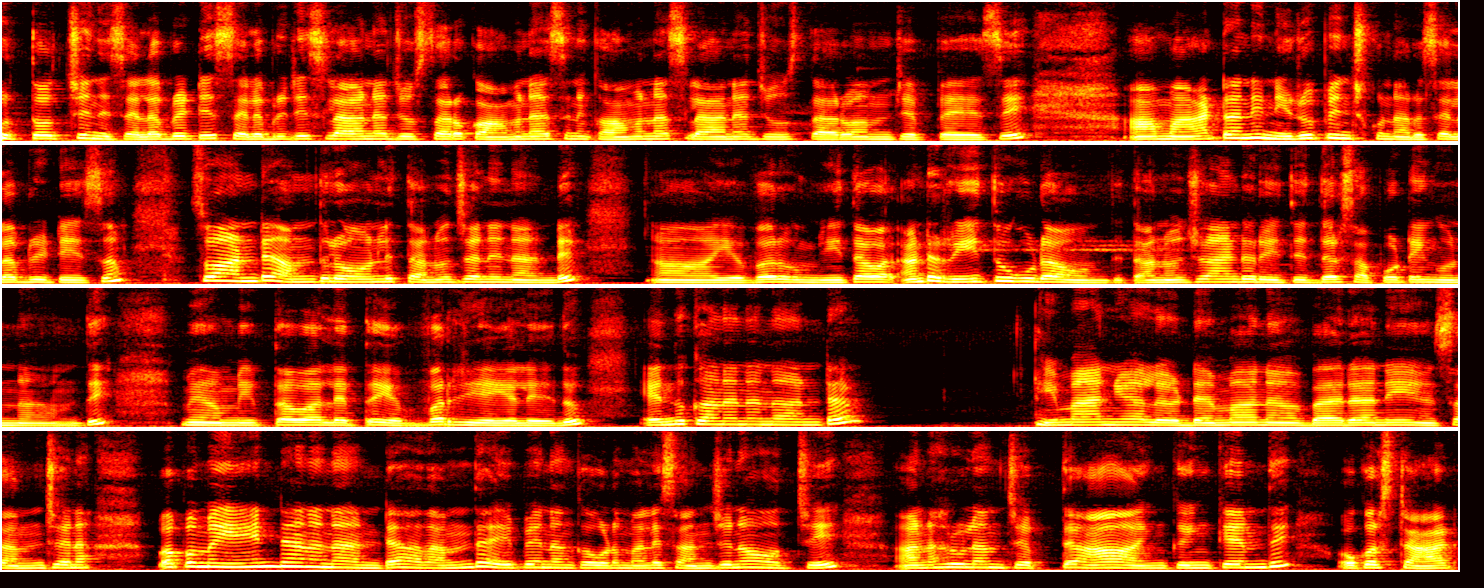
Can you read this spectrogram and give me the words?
గుర్తొచ్చింది. సెలబ్రిటీస్ సెలబ్రిటీస్ లాగానే చూస్తారు కామనర్స్ని కామనర్స్ లాగానే చూస్తారు అని చెప్పేసి ఆ మాటని నిరూపించుకున్నారు సెలబ్రిటీస్. సో అంటే అందులో ఓన్లీ తనుజనేనండి అండి? ఎవరు? మిగతా వాళ్ళు అంటే రీతు కూడా ఉంది. తనుజ అండ్ రీతు ఇద్దరు సపోర్టింగ్ ఉన్న ఉంది. వాళ్ళు మిగతా ఎవ్వరు చేయలేదు. ఎందుకని అంటే ఇమాన్యుయల్ డెమాన్ భరణి సంజన. పాపం ఏంటని అంటే అదంతా అయిపోయినాక కూడా మళ్ళీ సంజన వచ్చి అనర్హులని చెప్తే ఇంక ఇంకేంది? ఒక స్టార్ట్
